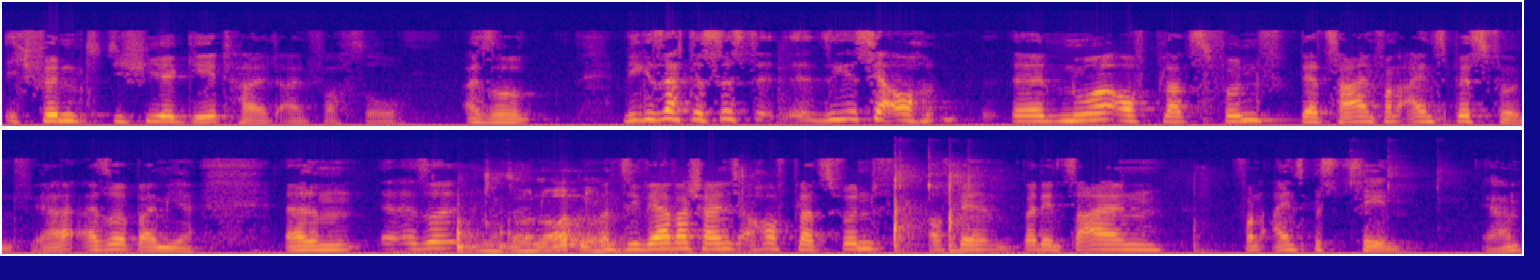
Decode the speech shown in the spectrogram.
Ich finde, die vier geht halt einfach so. Also, wie gesagt, es ist, sie ist ja auch äh, nur auf Platz 5 der Zahlen von 1 bis 5, ja, also bei mir. Ähm, also, also in Ordnung. Und sie wäre wahrscheinlich auch auf Platz 5 auf den, bei den Zahlen von 1 bis 10, ja.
